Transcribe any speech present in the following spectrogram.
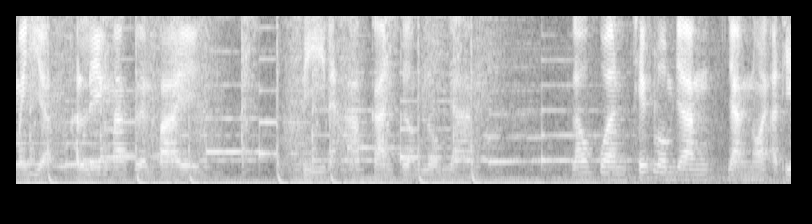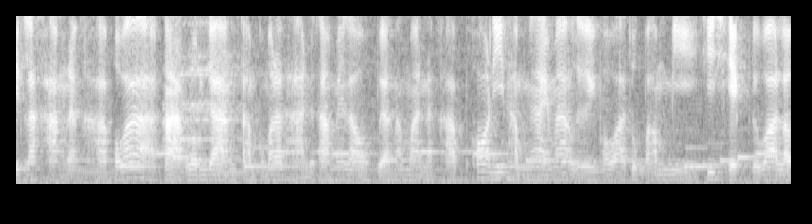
ไม่เหยียบคันเร่งมากเกินไป 4. นะครับ การเติมลมยาง เราควรเช็คลมยางอย่างน้อยอาทิตย์ละครั้งนะครับ เพราะว่าหากลมยางต่ำกว่ามาตรฐานจะทำให้เราเปลืองน้ำมันนะครับ ข้อนี้ทำง่ายมากเลย เพราะว่าทุกปั๊มมีที่เช็ค หรือว่าเรา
